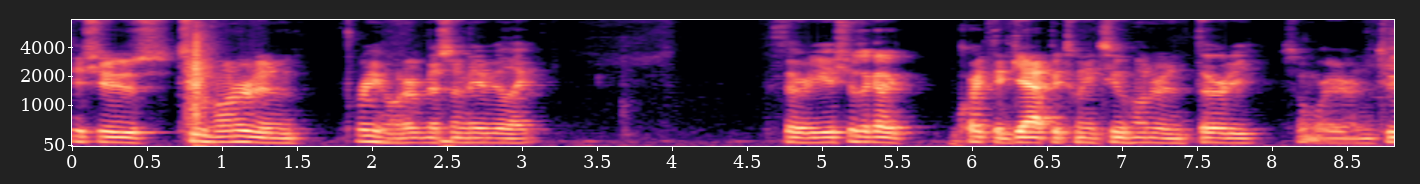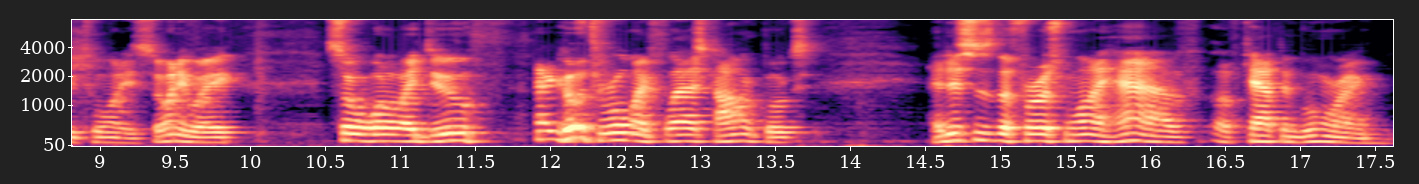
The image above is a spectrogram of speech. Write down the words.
issues 200 and 300, missing maybe like 30 issues. I got a, quite the gap between 200 and 30, somewhere in the 220s. So, anyway, so what do I do? I go through all my Flash comic books, and this is the first one I have of Captain Boomerang.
